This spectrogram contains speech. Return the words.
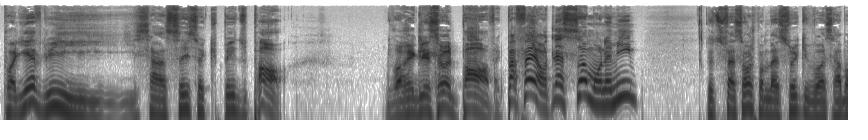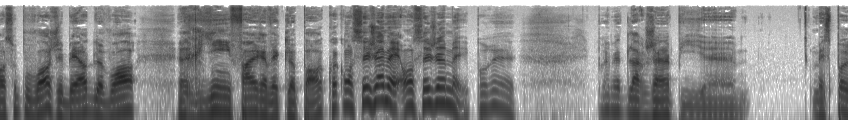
Poiliev, lui, il, il est censé s'occuper du port. Il va régler ça, le port. Fait que parfait, on te laisse ça, mon ami. De toute façon, je suis pas sûr qu'il va se ramasser au pouvoir. J'ai bien hâte de le voir rien faire avec le port. Quoi qu'on sait jamais, on sait jamais. Il pourrait, il pourrait mettre de l'argent, puis... Euh, mais c'est pas...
